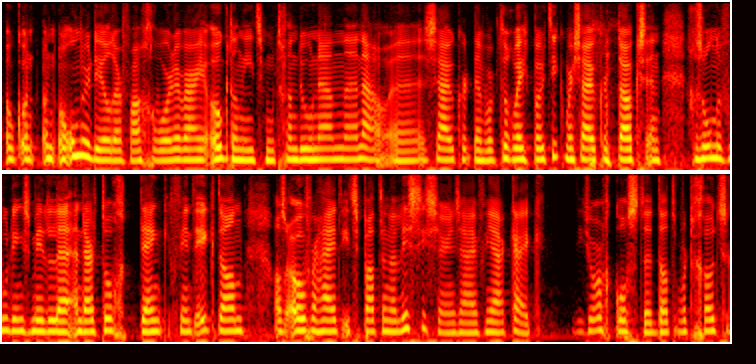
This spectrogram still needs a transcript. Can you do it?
ook een, een, onderdeel daarvan geworden, waar je ook dan iets moet gaan doen aan, nou, suiker, dan word ik toch een beetje politiek, maar suikertax en gezonde voedingsmiddelen. En daar toch denk, vind ik dan als overheid iets paternalistischer in zijn. Van ja, kijk, die zorgkosten, dat wordt de grootste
